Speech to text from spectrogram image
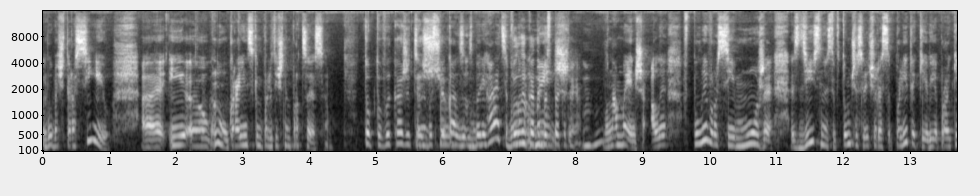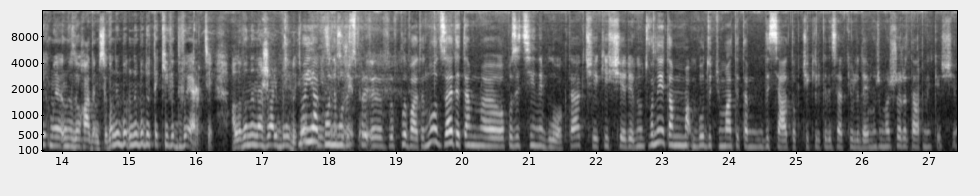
вибачте, Росією і ну, українським політичним процесом. Тобто, ви кажете, небезпека що зберігається, вона велика небезпека. Мгм. Вона менша, але вплив Росії може здійснюватися, в тому числі через політиків, про яких ми не здогадуємося. Вони не будуть такі відверті, але вони, на жаль, будуть. Ну Ви як вони це можуть розуміти. е, впливати? Ну от зайде там е, опозиційний блок, так чи якісь ще ну от вони там ма- будуть мати там десяток чи кілька десятків людей, може мажоритарники ще.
